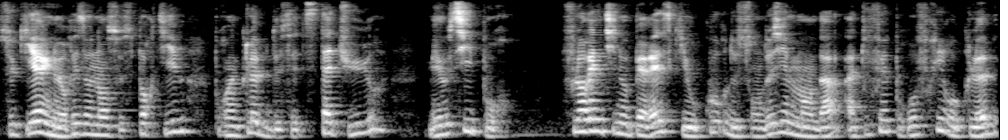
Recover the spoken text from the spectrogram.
ce qui a une résonance sportive pour un club de cette stature, mais aussi pour Florentino Pérez qui au cours de son deuxième mandat a tout fait pour offrir au club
